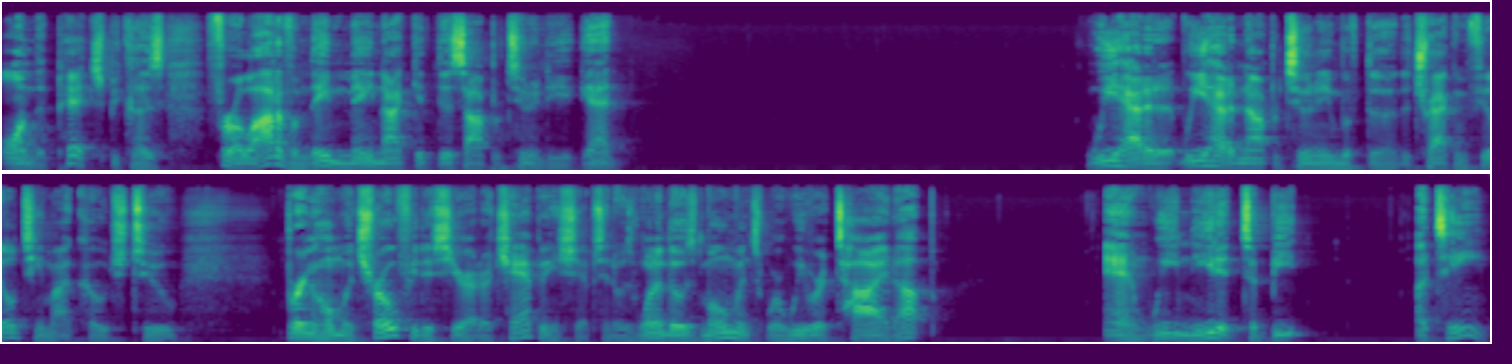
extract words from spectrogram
on the pitch because for a lot of them, they may not get this opportunity again we had a we had an opportunity with the the track and field team I coached to bring home a trophy this year at our championships, and it was one of those moments where we were tied up, and we needed to beat a team.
